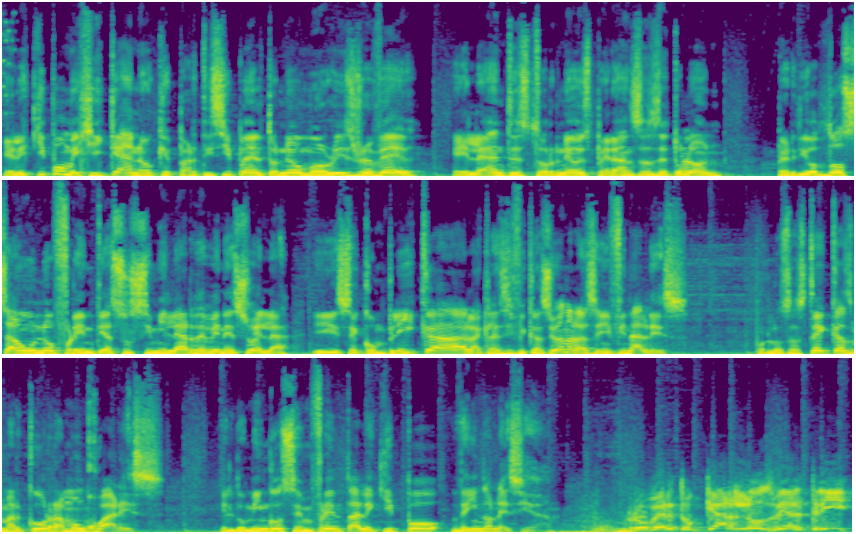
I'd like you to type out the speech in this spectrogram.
El equipo mexicano que participa en el torneo Maurice Revel, el antes torneo Esperanzas de Toulon, perdió 2 a 1 frente a su similar de Venezuela y se complica la clasificación a las semifinales. Por los aztecas marcó Ramón Juárez. El domingo se enfrenta al equipo de Indonesia. Roberto Carlos ve al Tri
